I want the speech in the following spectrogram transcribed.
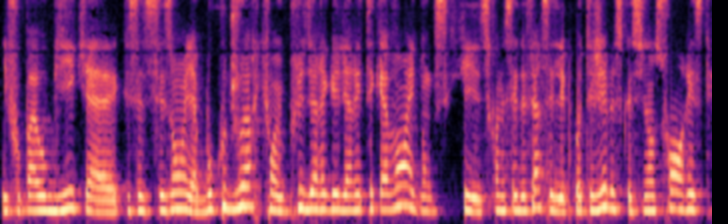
Il faut pas oublier que cette saison, il y a beaucoup de joueurs qui ont eu plus d'irrégularité qu'avant, et donc ce qu'on essaie de faire, c'est de les protéger, parce que sinon, soit on risque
